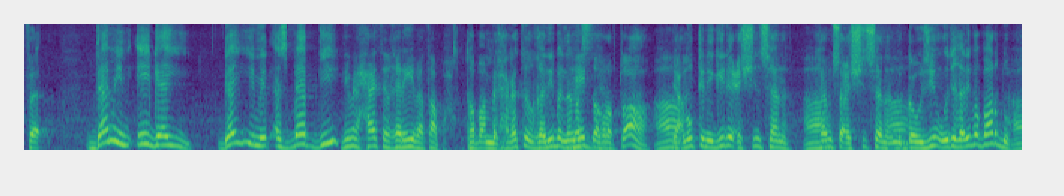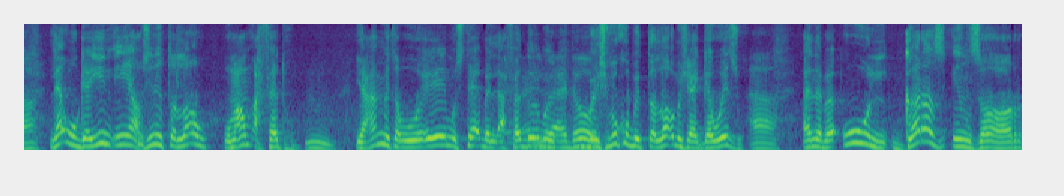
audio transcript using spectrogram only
فده من إيه جاي؟ جاي من الأسباب دي دي من الحالات الغريبة طبعا طبعا من الحاجات الغريبة اللي أنا. استغربتها آه. يعني ممكن يجي لي 20 سنة آه. 25 سنة آه. متجوزين ودي غريبة برضو آه. لا وجايين إيه عاوزين يطلقوا ومعاهم أحفادهم يا عم طب وإيه مستقبل الأحفاد دول؟ يبقى دول. مش بكم بيطلقوا مش هيتجوزوا. آه. أنا بقول جرس إنذار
